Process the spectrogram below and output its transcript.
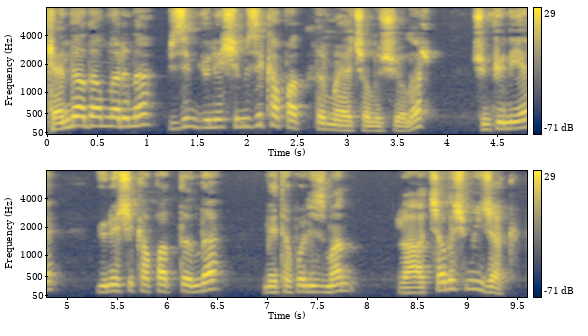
Kendi adamlarına bizim güneşimizi kapattırmaya çalışıyorlar. Çünkü niye? Güneşi kapattığında metabolizman rahat çalışmayacak.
